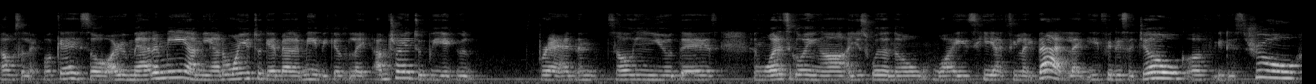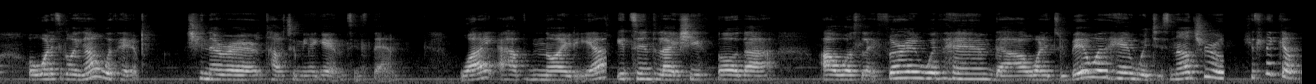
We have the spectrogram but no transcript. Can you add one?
I was like okay so are you mad at me? I mean I don't want you to get mad at me because like I'm trying to be a good friend and telling you this and what is going on. I just want to know why is he acting like that? Like if it is a joke or if it is true or what is going on with him. She never talked to me again since then why i have no idea it seems like she thought that i was like flirting with him that i wanted to be with him which is not true he's like a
